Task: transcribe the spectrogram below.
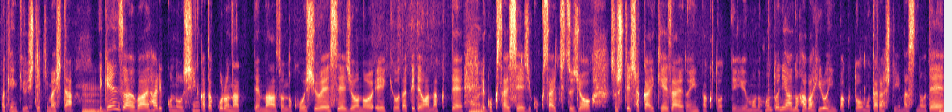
まあ研究してきました。うんで現在はやはりこの新型コロナってまあその公衆衛生上の影響だけではなくて、はいえ国際政治、国際秩序、そして社会経済へのインパクトっていうもの、本当にあの幅広いインパクトをもたらしていますので、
